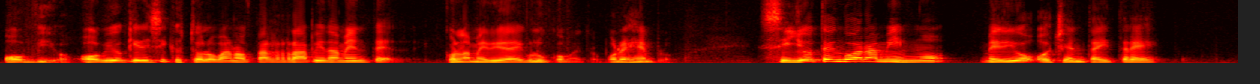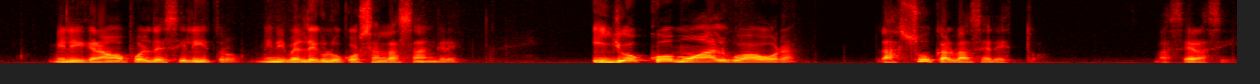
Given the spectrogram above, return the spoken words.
obvio. Obvio quiere decir que usted lo va a notar rápidamente con la medida de glucómetro. Por ejemplo, si yo tengo ahora mismo, me dio 83, miligramos por decilitro, mi nivel de glucosa en la sangre, y yo como algo ahora, el azúcar va a ser esto, va a ser así.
